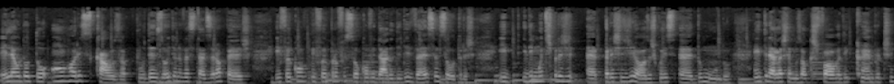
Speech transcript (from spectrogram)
Ele é o doutor honoris causa por 18 universidades europeias e foi, e foi professor convidado de diversas outras e, e de muitas é, prestigiosas é, do mundo. Entre elas temos Oxford, Cambridge,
